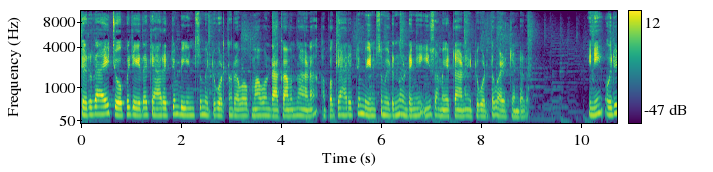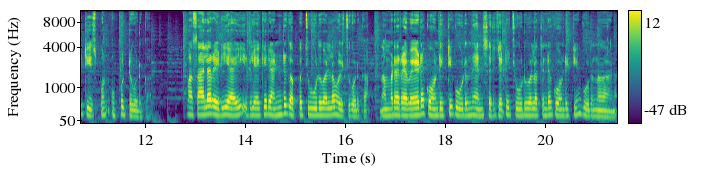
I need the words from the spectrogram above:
ചെറുതായി ചോപ്പ് ചെയ്ത ക്യാരറ്റും ബീൻസും ഇട്ട് കൊടുത്ത് റവ ഉപ്മാവ് ഉണ്ടാക്കാമെന്നാണ്. അപ്പോൾ ക്യാരറ്റും ബീൻസും ഇടുന്നുണ്ടെങ്കിൽ ഈ സമയത്താണ് ഇട്ട് കൊടുത്ത് വഴറ്റേണ്ടത്. ഇനി ഒരു ടീസ്പൂൺ ഉപ്പിട്ട് കൊടുക്കുക. മസാല റെഡിയായി ഇതിലേക്ക് രണ്ട് കപ്പ് ചൂടുവെള്ളം ഒഴിച്ചു കൊടുക്കാം നമ്മുടെ റവയുടെ ക്വാണ്ടിറ്റി കൂടുന്നതനുസരിച്ചിട്ട് ചൂടുവെള്ളത്തിന്റെ ക്വാണ്ടിറ്റിയും കൂടുന്നതാണ്.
